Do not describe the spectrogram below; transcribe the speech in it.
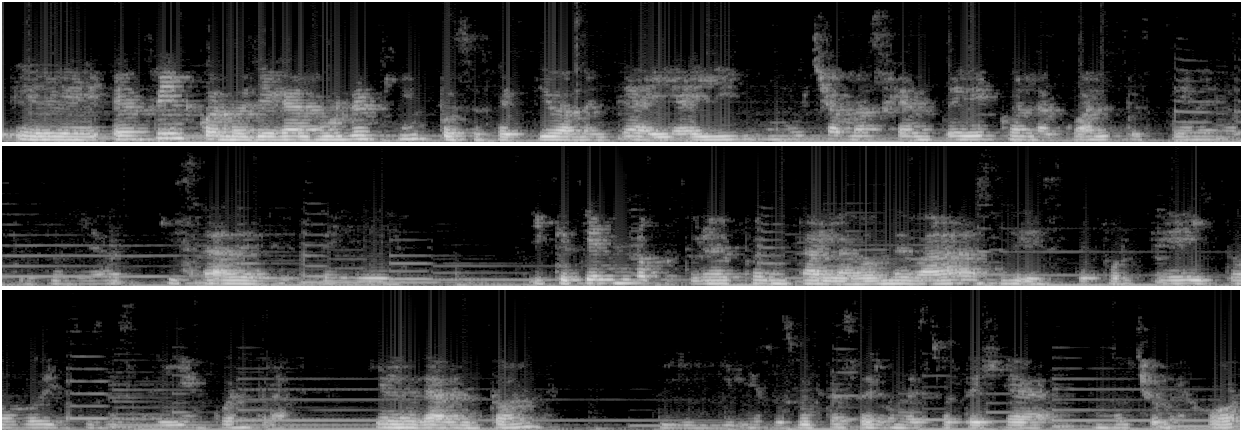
Eh, en fin, cuando llega al Burger King, pues efectivamente ahí hay mucha más gente con la cual pues tienen la oportunidad quizá de y que tienen la oportunidad de preguntarle a dónde vas, este, por qué y todo, y entonces ahí encuentra quién le da aventón y, resulta ser una estrategia mucho mejor.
